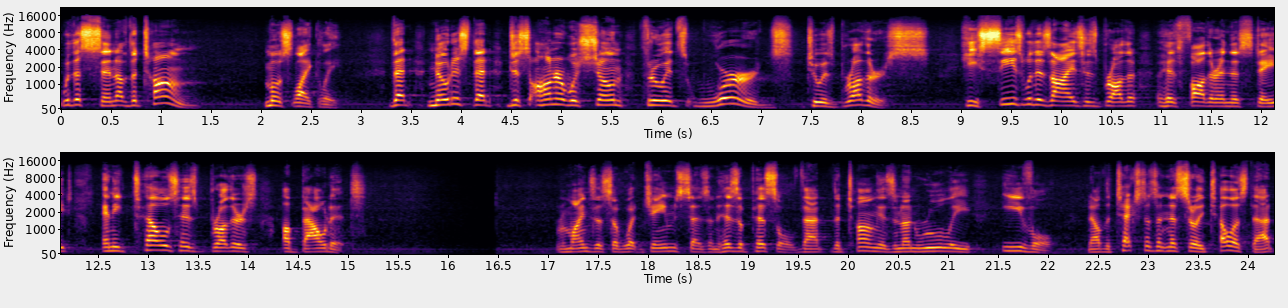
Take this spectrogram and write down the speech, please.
with the sin of the tongue. Most likely that notice that dishonor was shown through its words to his brothers. He sees with his eyes his brother, his father in this state, and he tells his brothers about it. Reminds us of what James says in his epistle that the tongue is an unruly evil now, the text doesn't necessarily tell us that,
